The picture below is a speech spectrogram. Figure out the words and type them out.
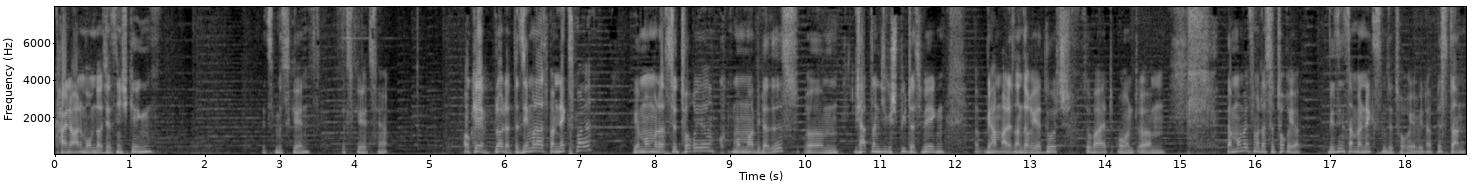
Keine Ahnung, warum das jetzt nicht ging. Jetzt muss es gehen. Jetzt geht's, ja. Okay, Leute, dann sehen wir das beim nächsten Mal. Wir machen mal das Tutorial, gucken wir mal, wie das ist. Ähm, ich habe noch nie gespielt, deswegen, äh, wir haben alles andere ja durch, soweit. Und ähm, dann machen wir jetzt mal das Tutorial. Wir sehen uns dann beim nächsten Tutorial wieder. Bis dann.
